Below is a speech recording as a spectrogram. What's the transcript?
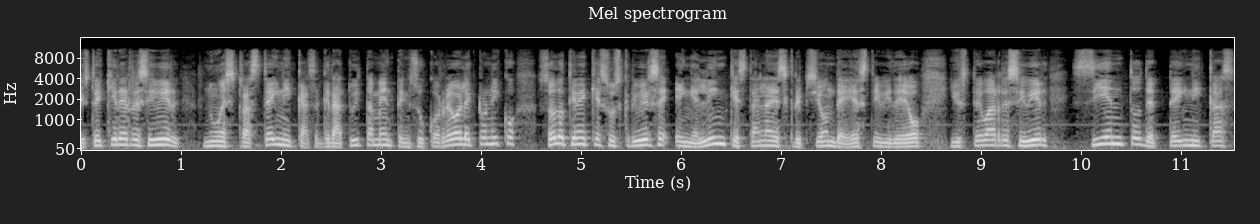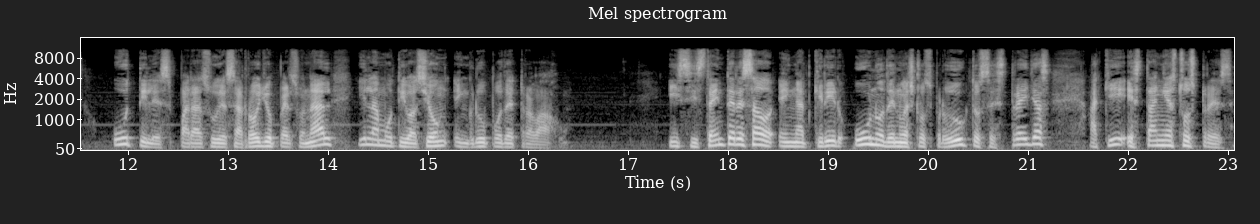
usted quiere recibir nuestras técnicas gratuitamente en su correo electrónico, solo tiene que suscribirse en el link que está en la descripción de este video y usted va a recibir cientos de técnicas útiles para su desarrollo personal y la motivación en grupo de trabajo. Y si está interesado en adquirir uno de nuestros productos estrellas, aquí están estos tres.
